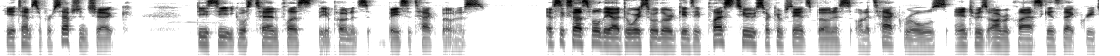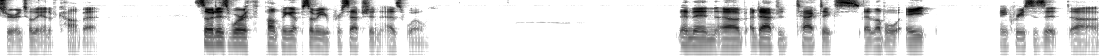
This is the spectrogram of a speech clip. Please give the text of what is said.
he attempts a perception check. DC equals 10 plus the opponent's base attack bonus. If successful, the Aldori Sword Lord gains a plus 2 circumstance bonus on attack rolls and to his armor class against that creature until the end of combat. So it is worth pumping up some of your perception as well. And then uh, Adapted Tactics at level 8 increases it uh,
